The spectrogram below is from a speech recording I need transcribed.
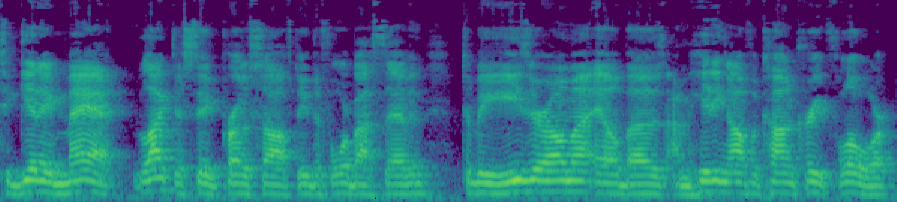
to get a mat like the Sig Pro Softy, the 4x7, to be easier on my elbows. I'm hitting off a concrete floor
